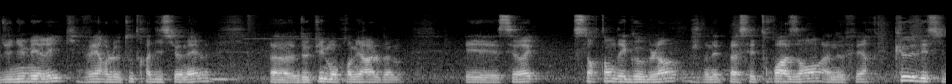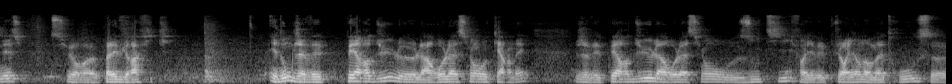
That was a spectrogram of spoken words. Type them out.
du numérique vers le tout traditionnel euh, depuis mon premier album. Et c'est vrai que sortant des Gobelins, je venais de passer trois ans à ne faire que dessiner sur, euh, palette graphique. Et donc j'avais perdu la relation au carnet, j'avais perdu la relation aux outils, enfin il n'y avait plus rien dans ma trousse, euh,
